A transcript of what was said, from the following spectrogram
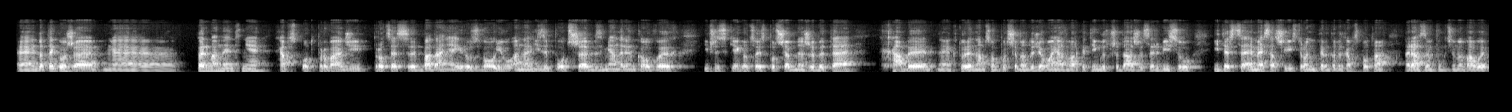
E, dlatego, że e, permanentnie HubSpot prowadzi procesy badania i rozwoju, analizy potrzeb, zmian rynkowych i wszystkiego, co jest potrzebne, żeby te huby, e, które nam są potrzebne do działania z marketingu, sprzedaży, serwisu i też CMS-a, czyli stron internetowych HubSpota, razem funkcjonowały,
